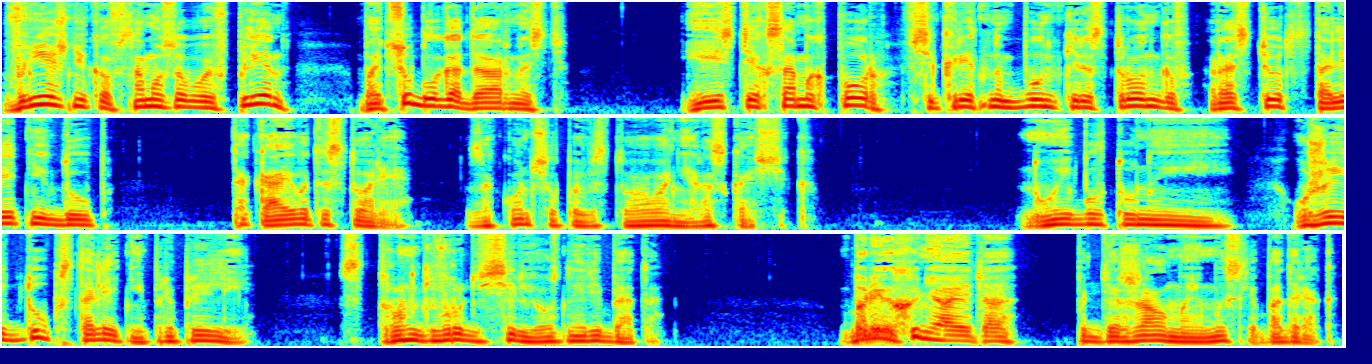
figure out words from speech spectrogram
Внешников, само собой, в плен, бойцу благодарность. И с тех самых пор в секретном бункере Стронгов растет столетний дуб. Такая вот история», — закончил повествование рассказчик. «Ну и болтуны. Уже и дуб столетний приплели. Стронги вроде серьезные ребята». «Брехня это!» — поддержал мои мысли Бодряк.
